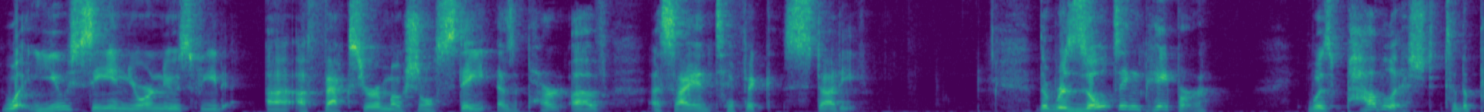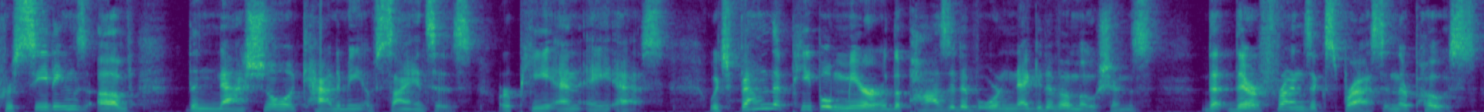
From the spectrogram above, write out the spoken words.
what you see in your newsfeed uh, affects your emotional state as a part of a scientific study. The resulting paper was published to the proceedings of the National Academy of Sciences, or PNAS, which found that people mirror the positive or negative emotions that their friends express in their posts,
